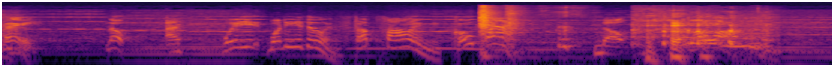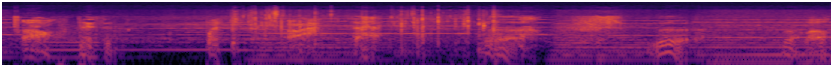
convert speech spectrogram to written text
Hey, no, I, what, are you, what are you doing? Stop following me. Go back. No, go on. Oh, listen. What? Ah. Ugh. Ugh. Oh, well.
